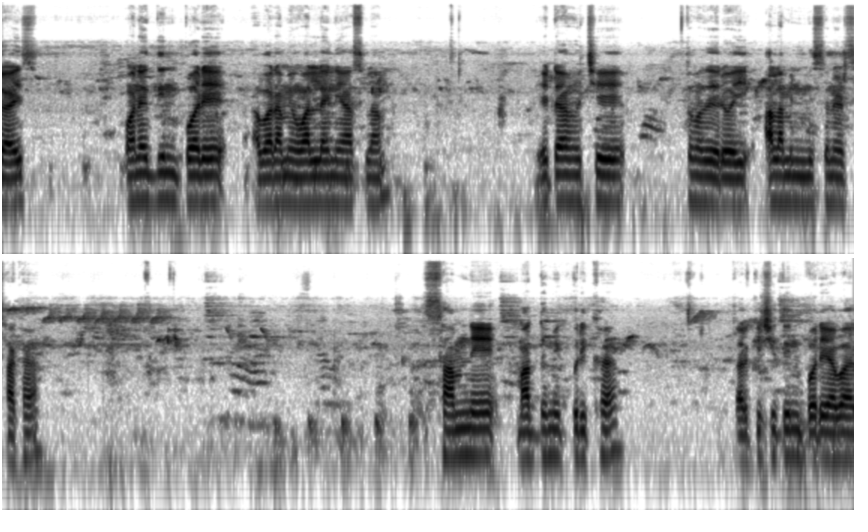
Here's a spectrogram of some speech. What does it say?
গাইস অনেক দিন পরে আবার আমি অনলাইনে আসলাম। এটা হচ্ছে তোমাদের ওই আলামিন মিশনের শাখা। সামনে মাধ্যমিক পরীক্ষা। তার কিছুদিন পরে আবার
